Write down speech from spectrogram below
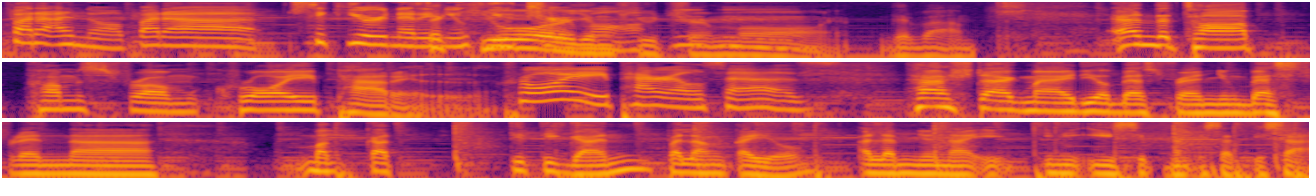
Para ano, para secure na rin yung future mo. Secure yung future mo, diba? And the top comes from Croy Parel. Croy Parel says, Hashtag my ideal best friend, yung best friend na magkatitigan pa lang kayo, alam nyo na iniisip ng isa't isa.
